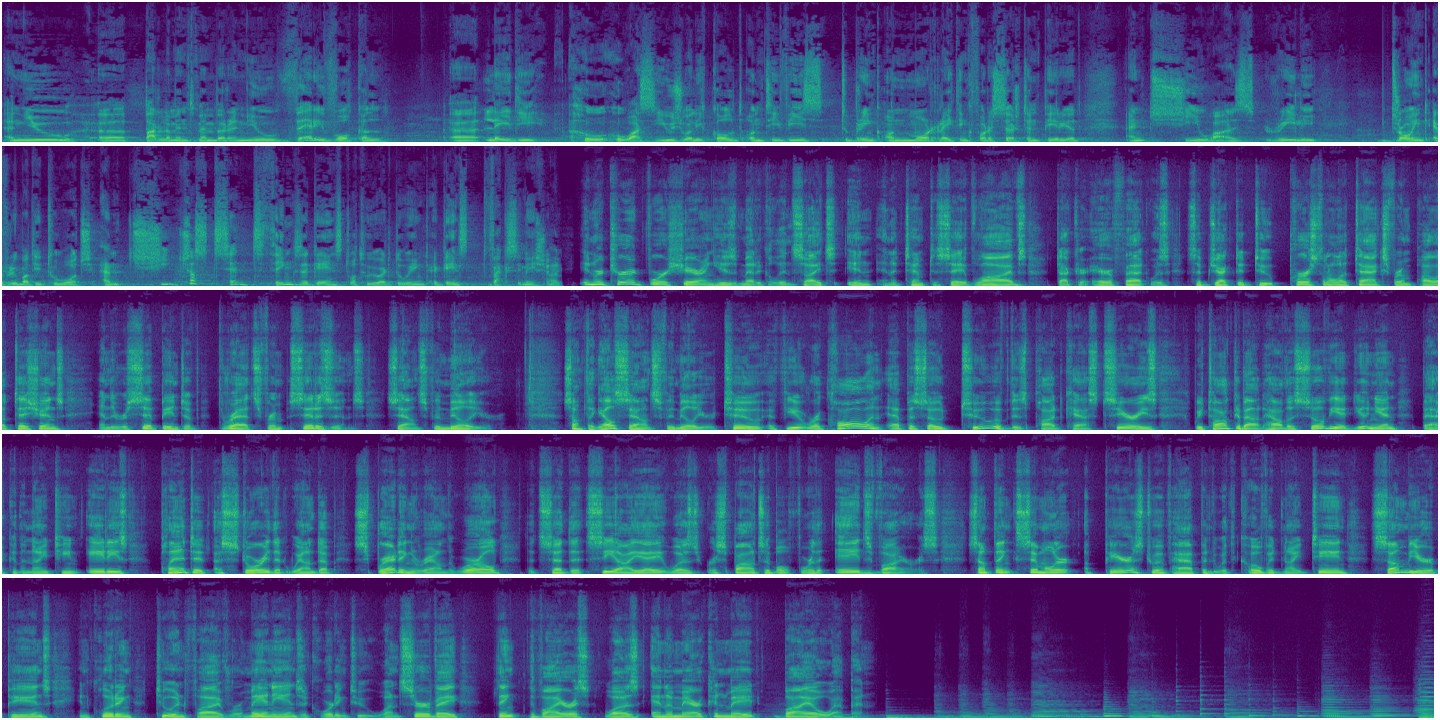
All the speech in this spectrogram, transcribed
a new uh, parliament member, a new very vocal uh, lady who, who was usually called on TVs to bring on more rating for a certain period. And she was really drawing everybody to watch. And she just said things against what we were doing, against vaccination. In return for sharing his medical insights in an attempt to save lives, Dr. Arafat was subjected to personal attacks from politicians and the recipient of threats from citizens. Sounds familiar. Something else sounds familiar too. If you recall in episode two of this podcast series, we talked about how the Soviet Union, back in the 1980s, planted a story that wound up spreading around the world that said the CIA was responsible for the AIDS virus. Something similar appears to have happened with COVID 19. Some Europeans, including two in five Romanians, according to one survey, think the virus was an American made bioweapon.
